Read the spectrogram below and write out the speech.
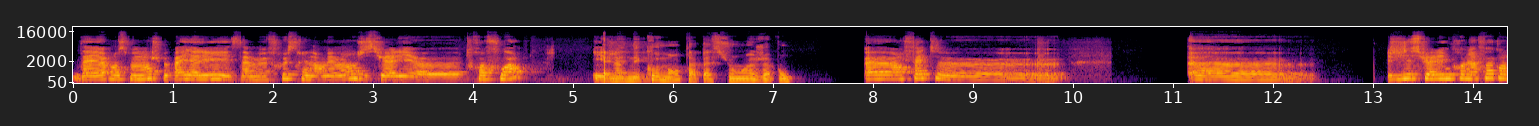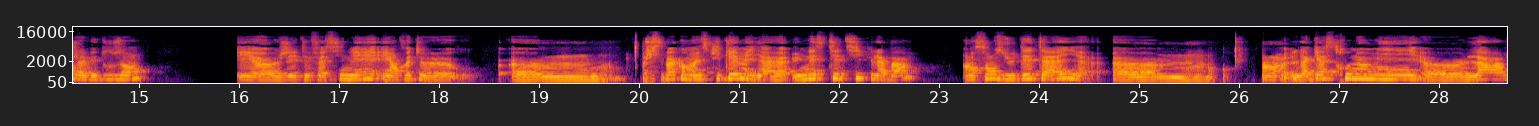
D'ailleurs, en ce moment, je peux pas y aller et ça me frustre énormément. J'y suis allée euh, trois fois. Et Elle est née comment ta passion euh, Japon? Euh, En fait, euh, euh, j'y suis allée une première fois quand j'avais 12 ans et j'ai été fascinée. Et en fait, je sais pas comment expliquer, mais il y a une esthétique là-bas, un sens du détail, la gastronomie, l'art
